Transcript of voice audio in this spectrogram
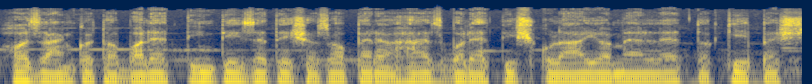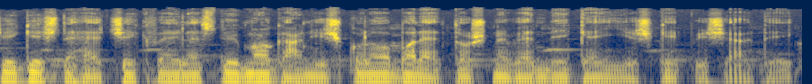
hazánkat a Balettintézet és az Operaház balettiskolája mellett a Képesség és Tehetségfejlesztő Magániskola balettos növendékei is képviselték.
